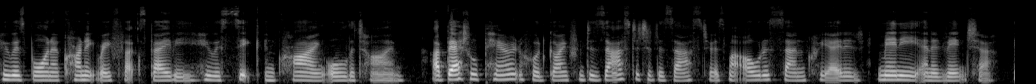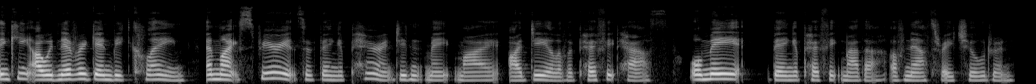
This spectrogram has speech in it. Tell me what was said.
who was born a chronic reflux baby who was sick and crying all the time. I battled parenthood, going from disaster to disaster as my oldest son created many an adventure, thinking I would never again be clean, and my experience of being a parent didn't meet my ideal of a perfect house, or me being a perfect mother of now three children.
